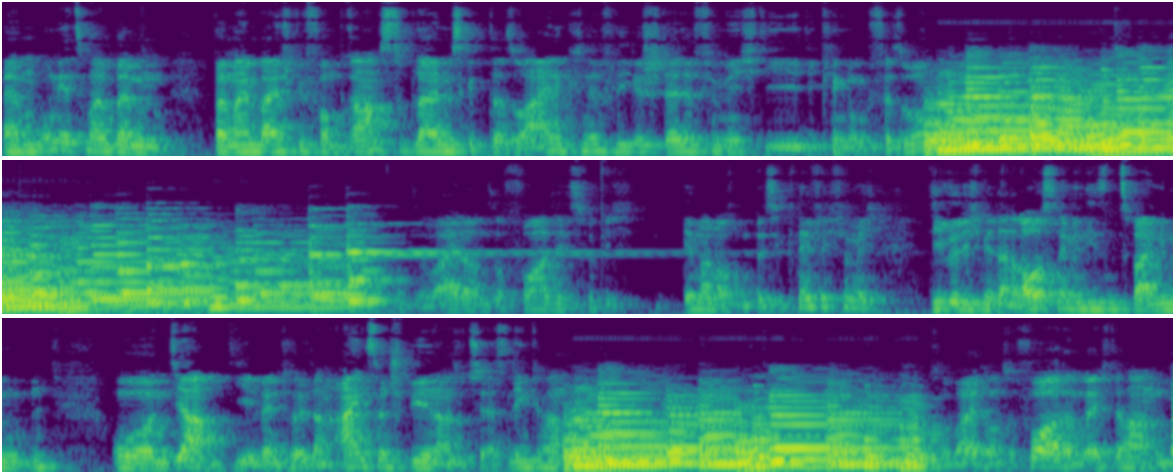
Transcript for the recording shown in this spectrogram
Ähm, um jetzt mal beim, bei meinem Beispiel vom Brahms zu bleiben, es gibt da so eine knifflige Stelle für mich, die, die klingt ungefähr so. Und so weiter und so fort. Die ist wirklich immer noch ein bisschen knifflig für mich. Die würde ich mir dann rausnehmen in diesen zwei Minuten und ja, die eventuell dann einzeln spielen, also zuerst linke Hand und so weiter und so fort, dann rechte Hand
